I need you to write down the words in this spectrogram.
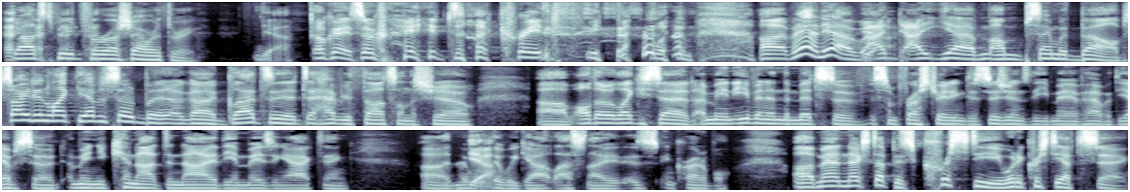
Godspeed for Rush Hour Three. Yeah. Okay. So great, uh, great feedback with him. Uh, man, yeah, yeah. I, I, yeah, I'm, I'm same with Bell. Sorry I didn't like the episode, but uh, glad to to have your thoughts on the show. Um, although, like you said, I mean, even in the midst of some frustrating decisions that you may have had with the episode, I mean, you cannot deny the amazing acting uh, that, yeah. that, we got last night is incredible. Uh, man, next up is Christy. What did Christy have to say?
